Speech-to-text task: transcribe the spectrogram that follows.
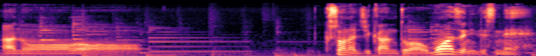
あのー、クソな時間とは思わずにですね、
